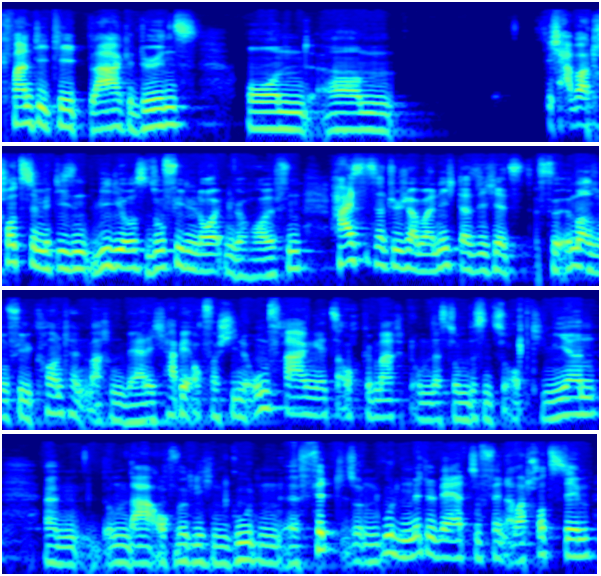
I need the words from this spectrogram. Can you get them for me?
Quantität, bla, Gedöns. Und ähm, ich habe aber trotzdem mit diesen Videos so vielen Leuten geholfen. Heißt es natürlich aber nicht, dass ich jetzt für immer so viel Content machen werde. Ich habe ja auch verschiedene Umfragen jetzt auch gemacht, um das so ein bisschen zu optimieren, ähm, um da auch wirklich einen guten äh, Fit, so einen guten Mittelwert zu finden. Aber trotzdem,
